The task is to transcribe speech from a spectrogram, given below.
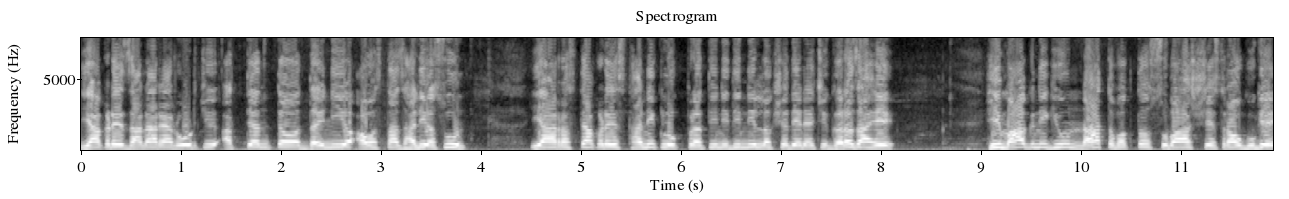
याकडे जाणाऱ्या रोडची अत्यंत दयनीय अवस्था झाली असून या रस्त्याकडे स्थानिक लोकप्रतिनिधींनी लक्ष देण्याची गरज आहे. ही मागणी घेऊन नाथ भक्त सुभाष शेषराव घुगे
